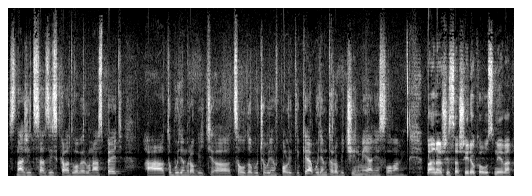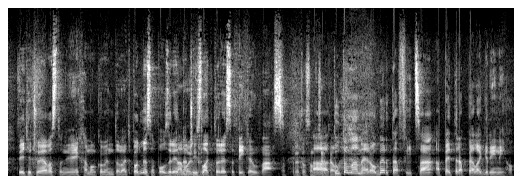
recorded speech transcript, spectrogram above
snažiť sa získať dôveru naspäť a to budem robiť e, celú dobu, čo budem v politike a budem to robiť činmi a nie slovami. Pán Naši sa široko usmieva. Viete čo, ja vás to nenechám okomentovať. Poďme sa pozrieť na, na čísla, ktoré sa týkajú vás. Preto som a tuto máme Roberta Fica a Petra Pellegriniho.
